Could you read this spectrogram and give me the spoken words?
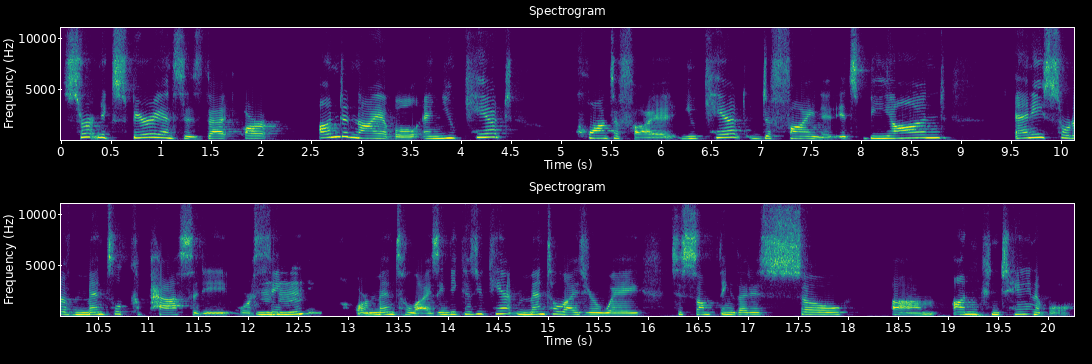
certain experiences that are undeniable and you can't quantify it you can't define it it's beyond any sort of mental capacity or mm-hmm. Or mentalizing because you can't mentalize your way to something that is so um, uncontainable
